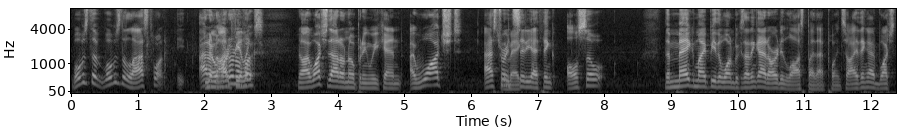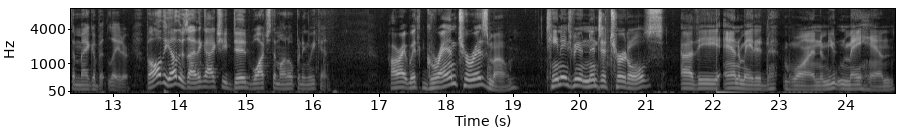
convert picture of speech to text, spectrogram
What was the What was the last one? I don't No know. I don't know I- feelings? no, I watched that on opening weekend. I watched Asteroid City. I think also. The Meg might be the one because I think I had already lost by that point, so I think I'd watch the Meg a bit later. But all the others, I think I actually did watch them on opening weekend. All right, with Gran Turismo, Teenage Mutant Ninja Turtles, uh, the animated one, Mutant Mayhem,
